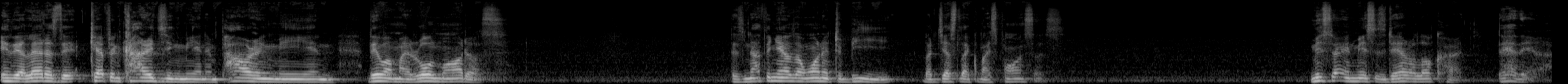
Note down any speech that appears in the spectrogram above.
In their letters, they kept encouraging me and empowering me, and they were my role models. There's nothing else I wanted to be but just like my sponsors. Mr. and Mrs. Daryl Lockhart, there they are.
